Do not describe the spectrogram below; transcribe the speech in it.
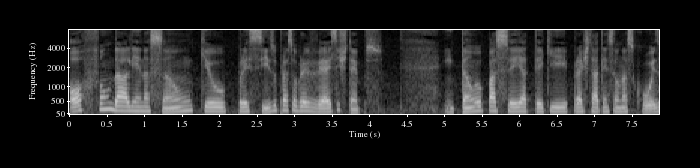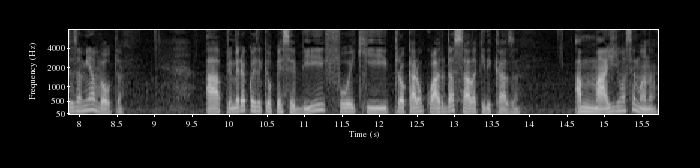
Órfão da alienação que eu preciso para sobreviver a esses tempos. Então eu passei a ter que prestar atenção nas coisas à minha volta. A primeira coisa que eu percebi foi que trocaram o quadro da sala aqui de casa. Há mais de uma semana.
